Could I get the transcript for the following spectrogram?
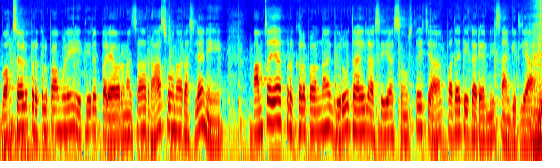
बॉक्साईड प्रकल्पामुळे येथील पर्यावरणाचा ऱ्हास होणार असल्याने आमचा या प्रकल्पांना विरोध राहील असे या संस्थेच्या पदाधिकाऱ्यांनी सांगितले आहे.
